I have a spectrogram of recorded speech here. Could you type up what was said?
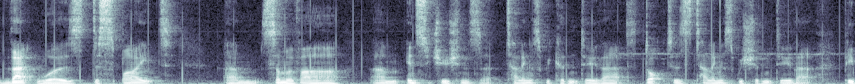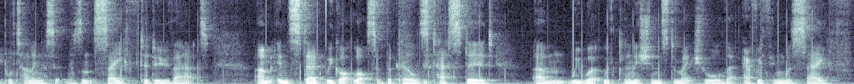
that was despite um, some of our um, institutions telling us we couldn't do that doctors telling us we shouldn't do that people telling us it wasn't safe to do that. Um, instead we got lots of the pills tested. Um, we worked with clinicians to make sure that everything was safe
